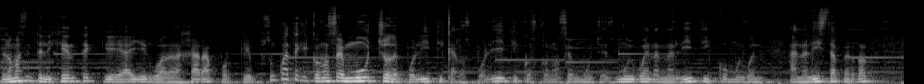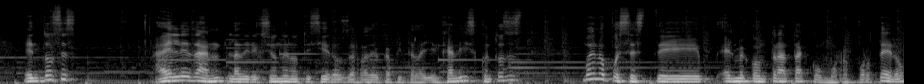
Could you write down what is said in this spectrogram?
de lo más inteligente que hay en Guadalajara, porque es pues, un cuate que conoce mucho de política, los políticos, conoce mucho, es muy buen analítico, muy buen analista, perdón. Entonces, a él le dan la dirección de noticieros de Radio Capital ahí en Jalisco. Entonces, bueno, pues este, él me contrata como reportero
